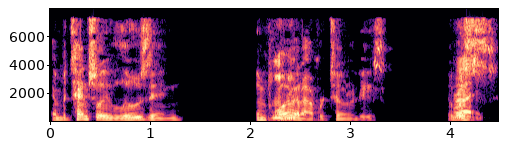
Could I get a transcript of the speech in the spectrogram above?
and potentially losing mm-hmm. employment opportunities. It was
